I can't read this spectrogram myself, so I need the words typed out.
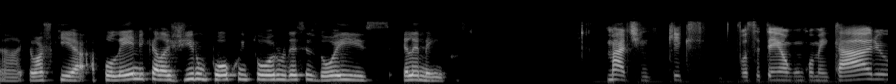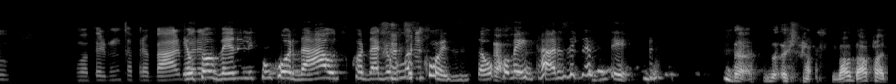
Ah, então, acho que a, a polêmica ela gira um pouco em torno desses dois elementos. Martin, que, que você tem algum comentário? Uma pergunta para a Bárbara? Eu estou vendo ele concordar ou discordar de algumas coisas, então tá. comentários ele deve ter. Não, não dá para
